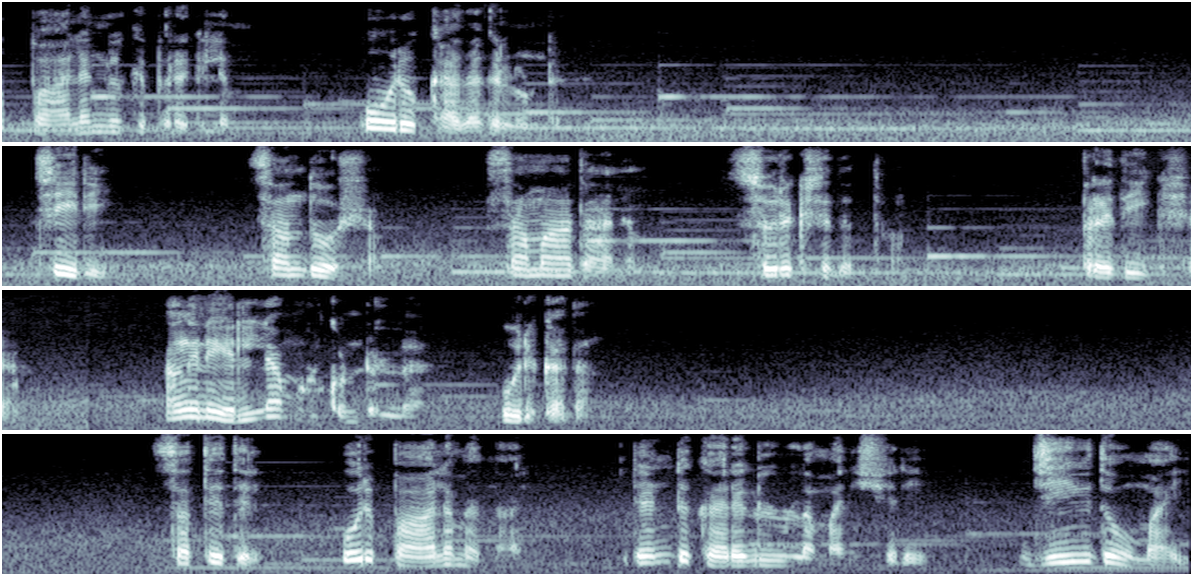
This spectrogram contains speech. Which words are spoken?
പാലങ്ങൾക്ക് പിറകിലും ഓരോ കഥകളുണ്ട്. ചിരി സന്തോഷം സമാധാനം സുരക്ഷിതത്വം പ്രതീക്ഷ അങ്ങനെ എല്ലാം ഉൾക്കൊണ്ടുള്ള ഒരു കഥ. സത്യത്തിൽ ഒരു പാലം എന്നാൽ രണ്ട് കരകളിലുള്ള മനുഷ്യരെ ജീവിതവുമായി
